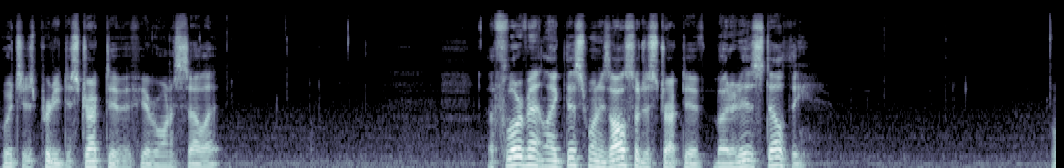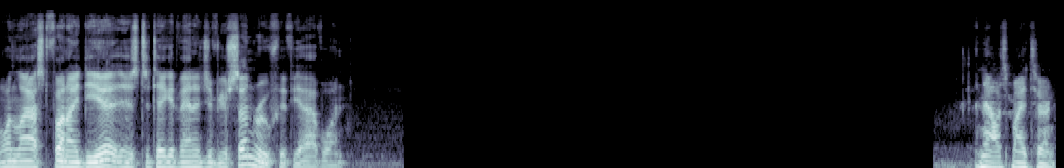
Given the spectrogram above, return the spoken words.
which is pretty destructive if you ever want to sell it. A floor vent like this one is also destructive, but it is stealthy. One last fun idea is to take advantage of your sunroof if you have one. Now it's my turn.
